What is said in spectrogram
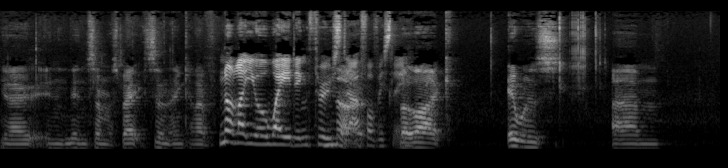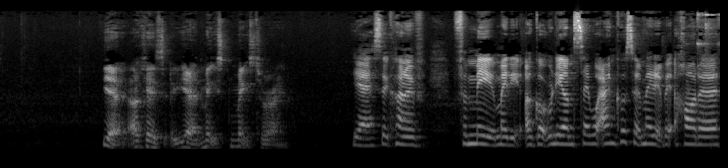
you know, in, in some respects, and, and kind of. Not like you were wading through No, stuff, obviously. But like, it was. Um, yeah, okay, so, yeah, mixed mixed terrain. Yeah, so it kind of for me it made it I got really unstable ankles, so it made it a bit harder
